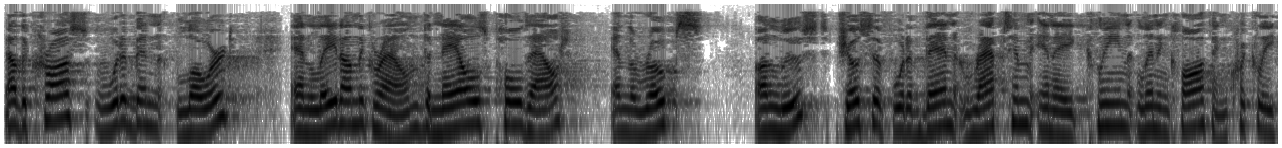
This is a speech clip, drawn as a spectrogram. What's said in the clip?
Now the cross would have been lowered and laid on the ground, the nails pulled out, and the ropes unloosed. Joseph would have then wrapped him in a clean linen cloth and quickly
